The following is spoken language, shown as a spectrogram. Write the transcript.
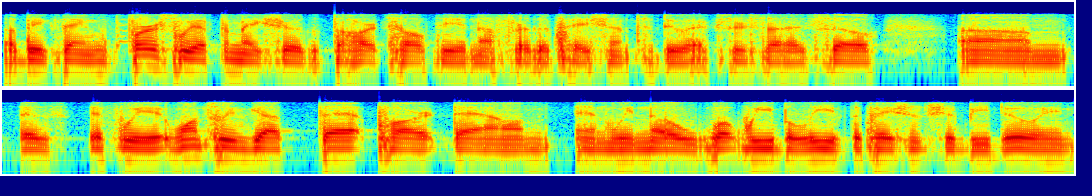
a big thing. First, we have to make sure that the heart's healthy enough for the patient to do exercise. So, um, as if we once we've got that part down and we know what we believe the patient should be doing,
